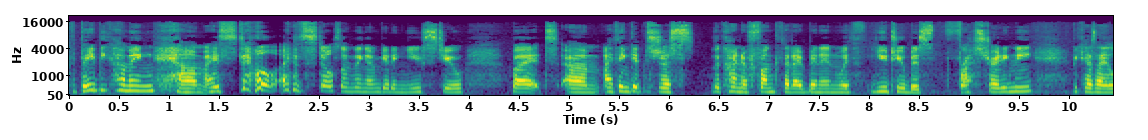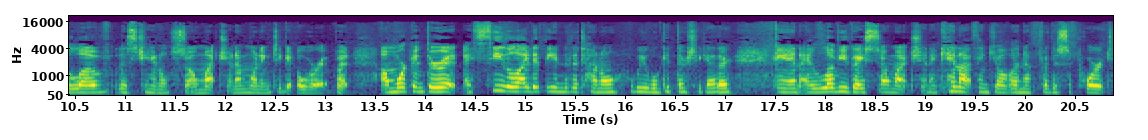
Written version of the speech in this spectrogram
the baby coming. Um, I still, it's still something I'm getting used to, but um, I think it's just the kind of funk that I've been in with YouTube is frustrating me because I love this channel so much and I'm wanting to get over it. But I'm working through it. I see the light at the end of the tunnel. We will get there together. And I love you guys so much. And I cannot thank y'all enough for the support.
